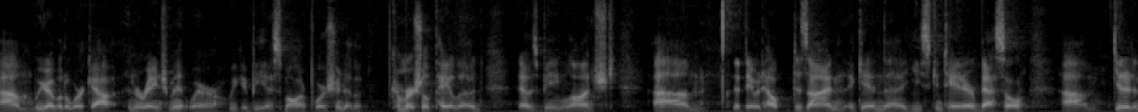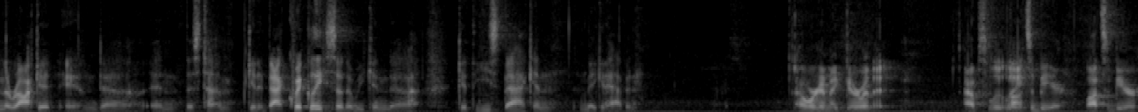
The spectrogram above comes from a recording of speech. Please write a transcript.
Um, we were able to work out an arrangement where we could be a smaller portion of a commercial payload that was being launched. Um, that they would help design again the yeast container vessel, um, get it in the rocket, and uh, and this time get it back quickly so that we can uh, get the yeast back and, and make it happen. Oh, we're gonna make beer with it. Absolutely. Lots of beer. Lots of beer.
